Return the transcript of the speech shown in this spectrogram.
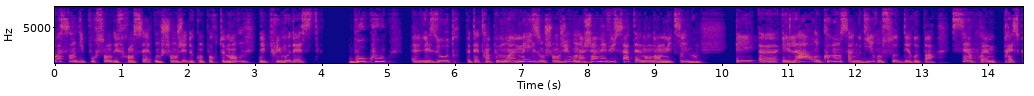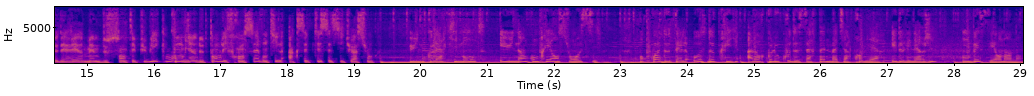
70% des Français ont changé de comportement, les plus modestes beaucoup, euh, les autres peut-être un peu moins, mais ils ont changé. On n'a jamais vu ça tellement dans le métier. Et, euh, et, là, on commence à nous dire on saute des repas. C'est un problème presque derrière même de santé publique. Combien de temps les Français vont-ils accepter cette situation? Une colère qui monte et une incompréhension aussi. Pourquoi de telles hausses de prix alors que le coût de certaines matières premières et de l'énergie ont baissé en un an?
